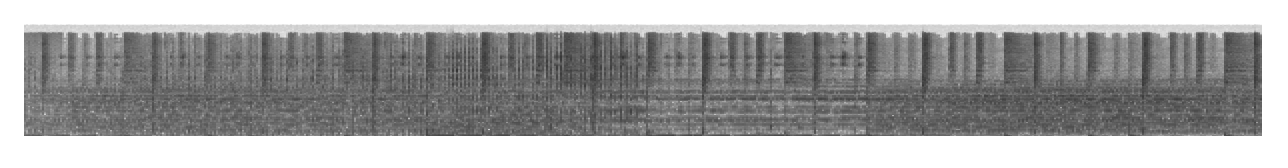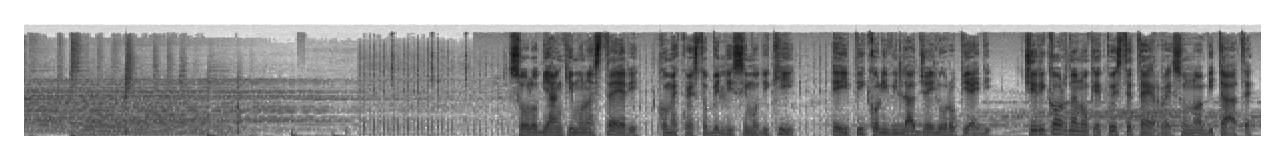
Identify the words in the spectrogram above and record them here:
Solo bianchi monasteri, come questo bellissimo di Chi, e i piccoli villaggi ai loro piedi, ci ricordano che queste terre sono abitate.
